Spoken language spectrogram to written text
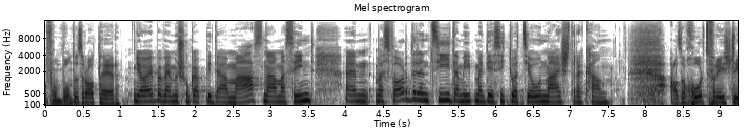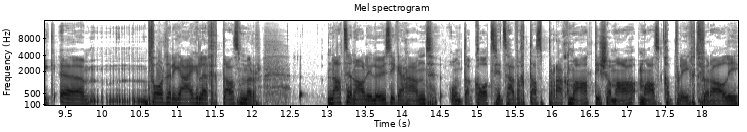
vom Bundesrat her. Ja, eben, wenn wir schon bei den Maßnahmen sind, ähm, was fordern Sie, damit man die Situation meistern kann? Also kurzfristig ähm, fordere ich eigentlich, dass wir nationale Lösungen haben und da geht es jetzt einfach das pragmatische Ma Maskenpflicht für alle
